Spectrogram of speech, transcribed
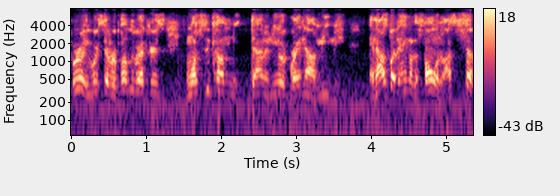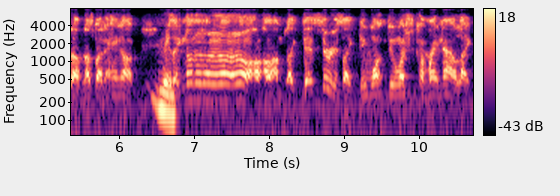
for real. He works at Republic Records. He wants you to come down to New York right now and meet me. And I was about to hang up the phone with him. I said, shut up. And I was about to hang up. And he's like, no, no, no, no, no, no, I'm like dead serious. Like they want, they want you to come right now. Like,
